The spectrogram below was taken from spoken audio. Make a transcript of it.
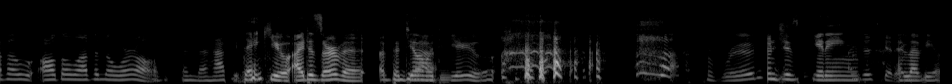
have a, all the love in the world and the happiness. Thank you. I deserve it. I've been dealing Yeah. with you. Rude. I'm just kidding. I'm just kidding. I love you.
